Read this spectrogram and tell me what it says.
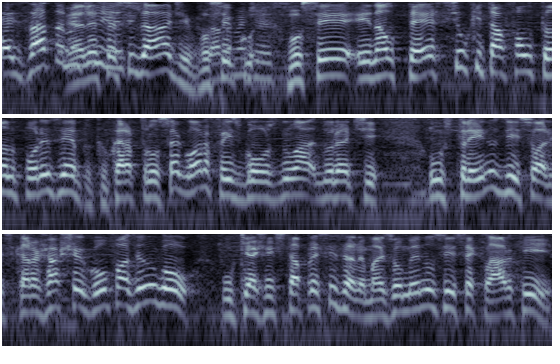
é, é exatamente É necessidade. isso. Você, isso. você enaltece o que está faltando, por exemplo, que o cara trouxe agora, fez gols no- durante os treinos, disse: olha, esse cara já chegou fazendo gol. O que a gente está precisando. É mais ou menos isso. É claro que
